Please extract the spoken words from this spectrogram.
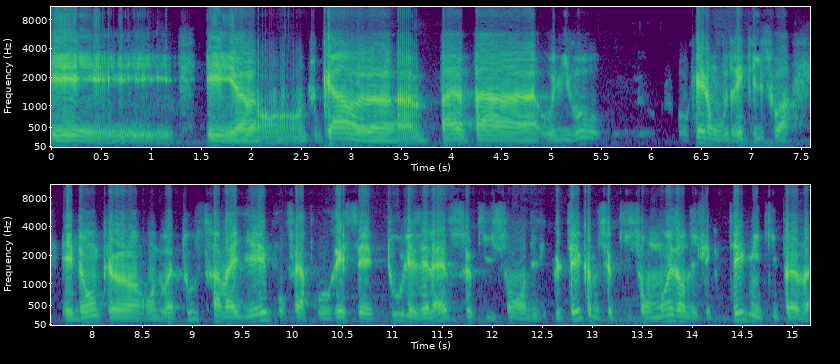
et, et euh, en, tout cas euh, pas, pas au niveau auquel on voudrait qu'il soit. Et donc, euh, on doit tous travailler pour faire progresser tous les élèves, ceux qui sont en difficulté comme ceux qui sont moins en difficulté, mais qui peuvent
